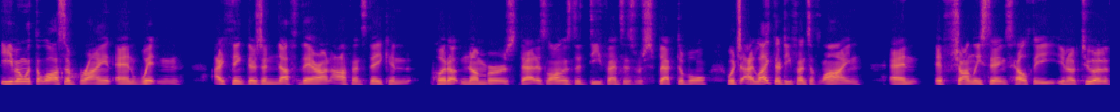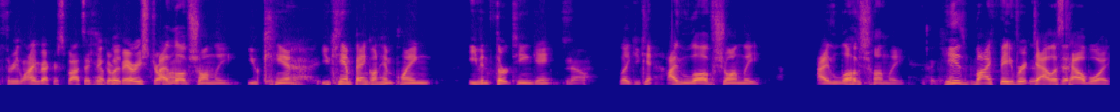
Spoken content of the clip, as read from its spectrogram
Even with the loss of Bryant and Witten, I think there's enough there on offense they can put up numbers that as long as the defense is respectable, which I like their defensive line, and if Sean Lee stays healthy, you know, two out of three linebacker spots I Yeah, think are very strong. I love Sean Lee. You can't you can't bank on him playing even 13 games. no. Like you can't. I love Sean Lee. I love Sean Lee. He is my favorite Dallas Cowboy,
